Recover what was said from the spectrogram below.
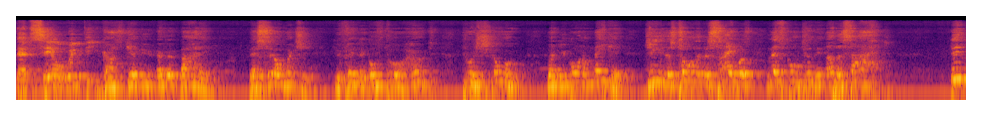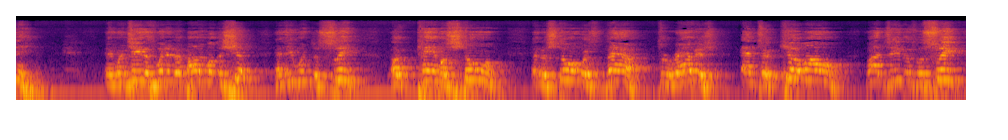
that sail with thee. God's giving you everybody that sail with you. You're finna go through a hurt, through a storm, but you're going to make it. Jesus told the disciples, let's go to the other side. Didn't he? And when Jesus went at the bottom of the ship and he went to sleep, uh, came a storm. And the storm was there to ravish and to kill them all. While Jesus was asleep,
